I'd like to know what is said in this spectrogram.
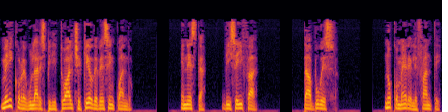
Médico regular espiritual chequeo de vez en cuando. En esta, dice Ifa, Tabú es no comer elefante,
